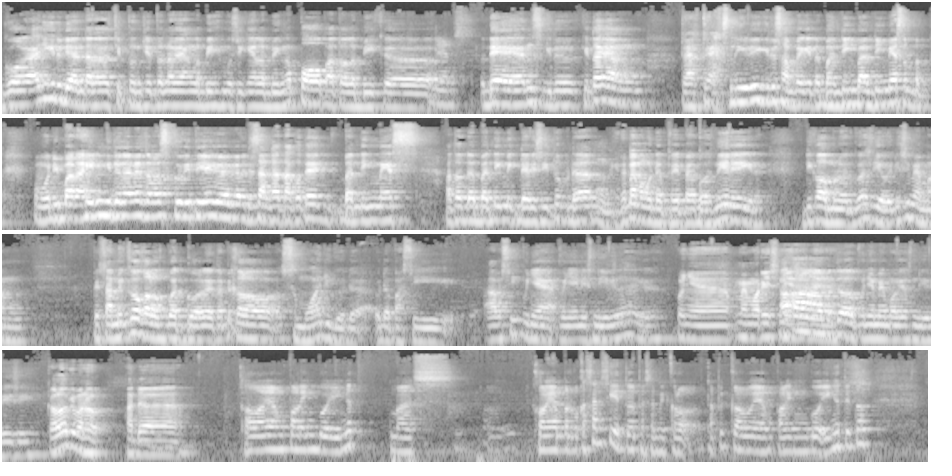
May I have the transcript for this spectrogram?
gol aja gitu di antara chiptune-chiptuner yang lebih musiknya lebih ngepop atau lebih ke Dance. dance gitu. Kita yang teriak-teriak sendiri gitu sampai kita banting-bantingnya sempet mau dimarahin gitu kan ya sama security nya gara-gara disangka takutnya banting nes atau udah banting mic dari situ udah kita memang udah prepare bawa sendiri gitu. Jadi kalau menurut gue sejauh ini sih memang Pesta Mikro kalau buat golnya tapi kalau semua juga udah udah pasti apa sih punya punya ini sendiri lah gitu. punya memori Ah, sendiri. ah, ya. betul punya memori sendiri sih. Kalau gimana? Ada Kalau yang paling gue inget mas, kalau yang berkesan sih itu pesta mikro. Tapi kalau yang paling gue inget itu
